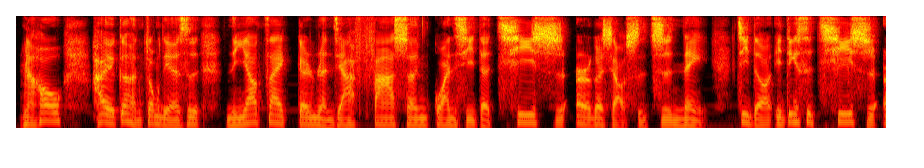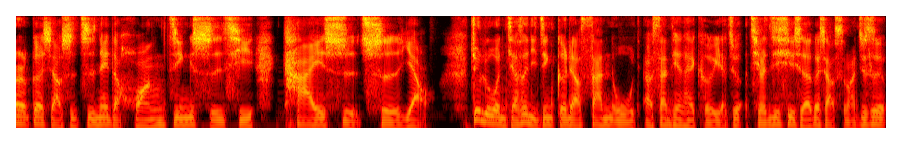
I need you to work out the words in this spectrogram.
然后还有一个很重点的是，你要在跟人家发生关系的七十二个小时之内，记得一定是七十二个小时之内的黄金时期开始吃药。就如果你假设已经隔了三五呃三天还可以啊，就前期七十二个小时嘛，就是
